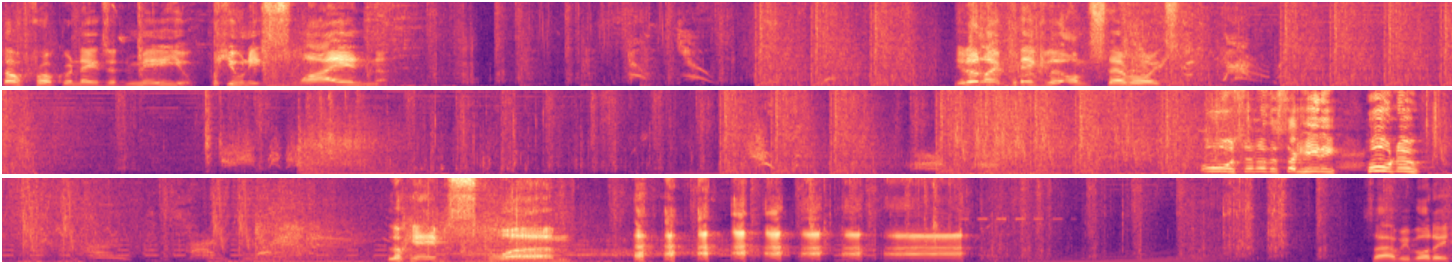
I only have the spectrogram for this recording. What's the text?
Don't throw grenades at me, you puny swine! You look like Piglet on steroids. Oh, it's another Sangheili! Oh no! Look at him squirm! Is that everybody?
